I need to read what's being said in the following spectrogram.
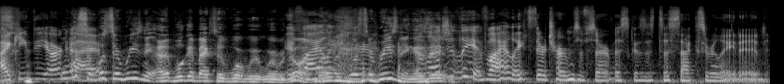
I keep the archive. Well, what's, the, what's the reasoning? Uh, We'll get back to where we're, where we're It going. violates What's the reasoning? Is it, Allegedly, it, violates their terms of service because it's a sex-related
